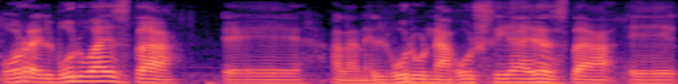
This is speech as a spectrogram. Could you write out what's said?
hor, helburua ez da, e, alan, elburu nagusia ez da e,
